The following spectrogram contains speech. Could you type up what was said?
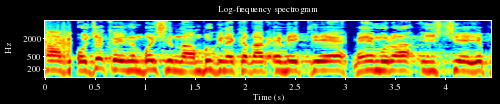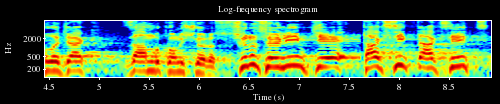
tabi. Ocak ayının başından bugüne kadar emekliye, memura, işçiye yapılacak zammı konuşuyoruz. Şunu söyleyeyim ki taksit taksit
